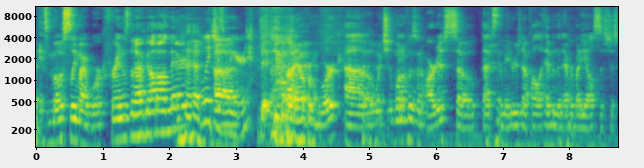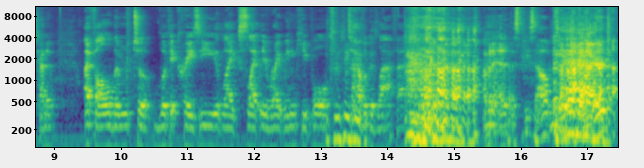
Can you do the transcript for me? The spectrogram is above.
It's mostly my work friends that I've got on there. Which is Uh, weird. the People I know from work, uh, which one of them is an artist, so that's the main reason I follow him, and then everybody else is just kind of. I follow them to look at crazy, like slightly right wing people to have a good laugh at. I'm gonna edit this piece out. so I got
